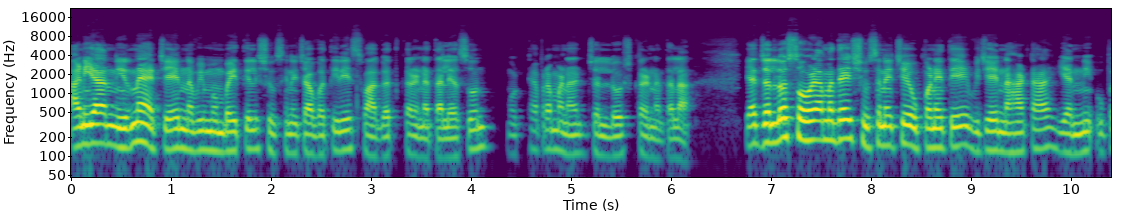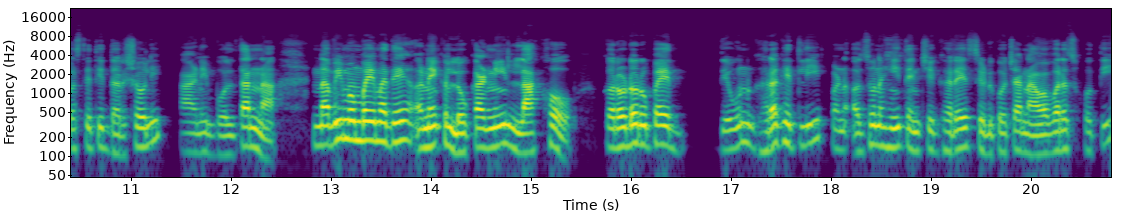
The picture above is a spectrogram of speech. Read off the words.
आणि या निर्णयाचे नवी मुंबईतील शिवसेनेच्या वतीने स्वागत करण्यात आले असून मोठ्या प्रमाणात जल्लोष करण्यात आला. या जल्लोष सोहळ्यामध्ये शिवसेनेचे उपनेते विजय नहाटा यांनी उपस्थिती दर्शवली आणि बोलताना नवी मुंबईमध्ये अनेक लोकांनी लाखो करोडो रुपये देऊन घरं घेतली पण अजूनही त्यांची घरे सिडकोच्या नावावरच होती.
